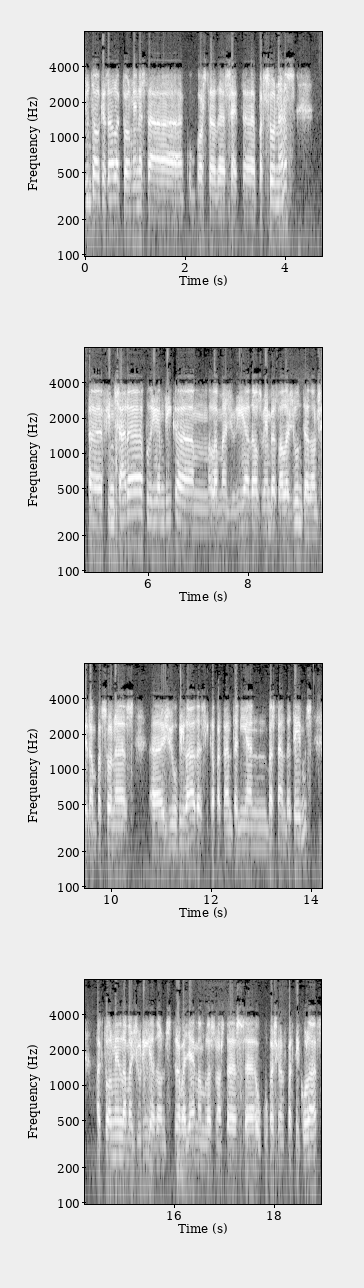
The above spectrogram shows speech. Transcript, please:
Junta del Casal actualment està composta de set eh, persones. Eh, fins ara podríem dir que um, la majoria dels membres de la Junta doncs, eren persones eh, jubilades i que per tant tenien bastant de temps. Actualment la majoria doncs, treballem amb les nostres eh, ocupacions particulars,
